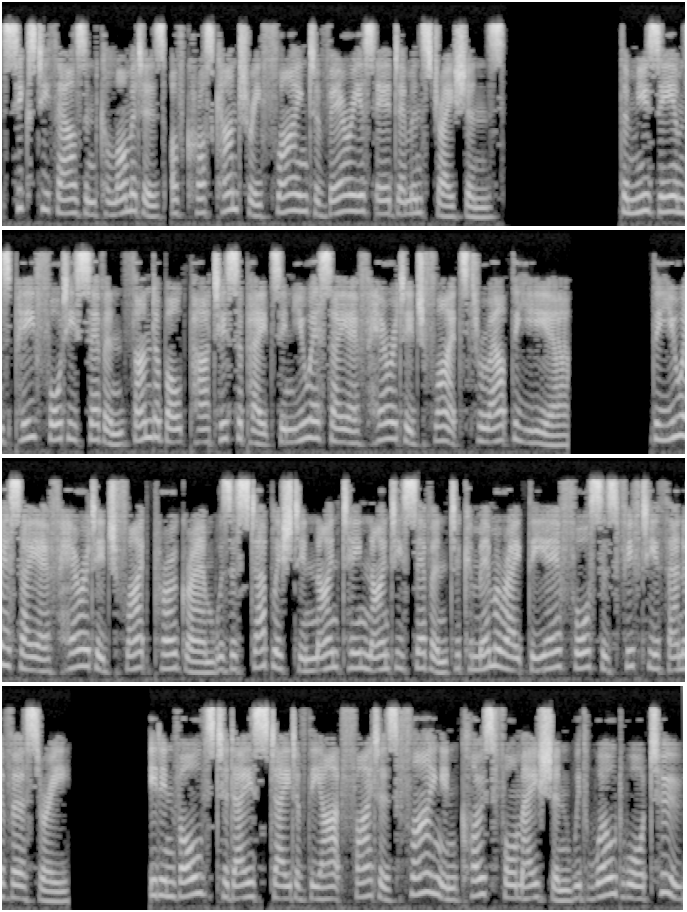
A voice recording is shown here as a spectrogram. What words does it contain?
(60,000 kilometers) of cross-country flying to various air demonstrations. The museum's P-47 Thunderbolt participates in USAF heritage flights throughout the year. The USAF Heritage Flight Program was established in 1997 to commemorate the Air Force's 50th anniversary. It involves today's state-of-the-art fighters flying in close formation with World War II,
